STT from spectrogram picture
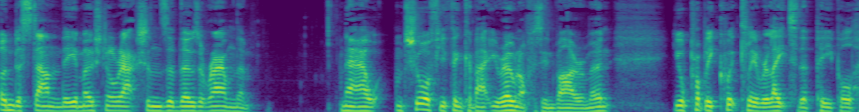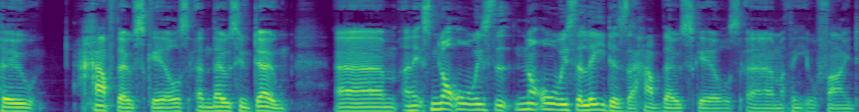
understand the emotional reactions of those around them. Now, I'm sure if you think about your own office environment, you'll probably quickly relate to the people who have those skills and those who don't. Um, and it's not always the not always the leaders that have those skills. Um, I think you'll find.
